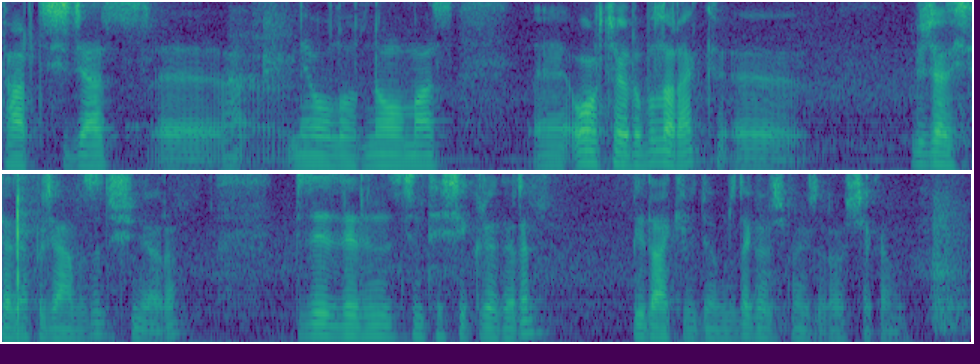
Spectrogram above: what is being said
tartışacağız. E, ne olur ne olmaz. E, orta yolu bularak e, güzel işler yapacağımızı düşünüyorum. Bizi izlediğiniz için teşekkür ederim. Bir dahaki videomuzda görüşmek üzere. Hoşçakalın.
